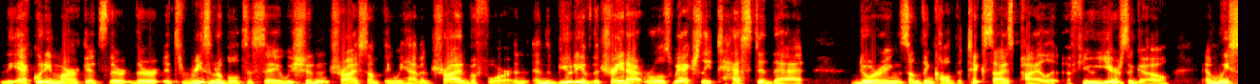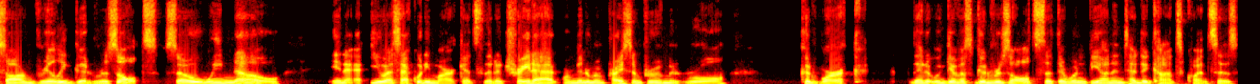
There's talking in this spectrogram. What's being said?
the equity markets they're they're it's reasonable to say we shouldn't try something we haven't tried before. And and the beauty of the trade at rules we actually tested that during something called the tick size pilot a few years ago and we saw really good results. So we know in US equity markets that a trade at or minimum price improvement rule could work. that it would give us good results, that there wouldn't be unintended consequences,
